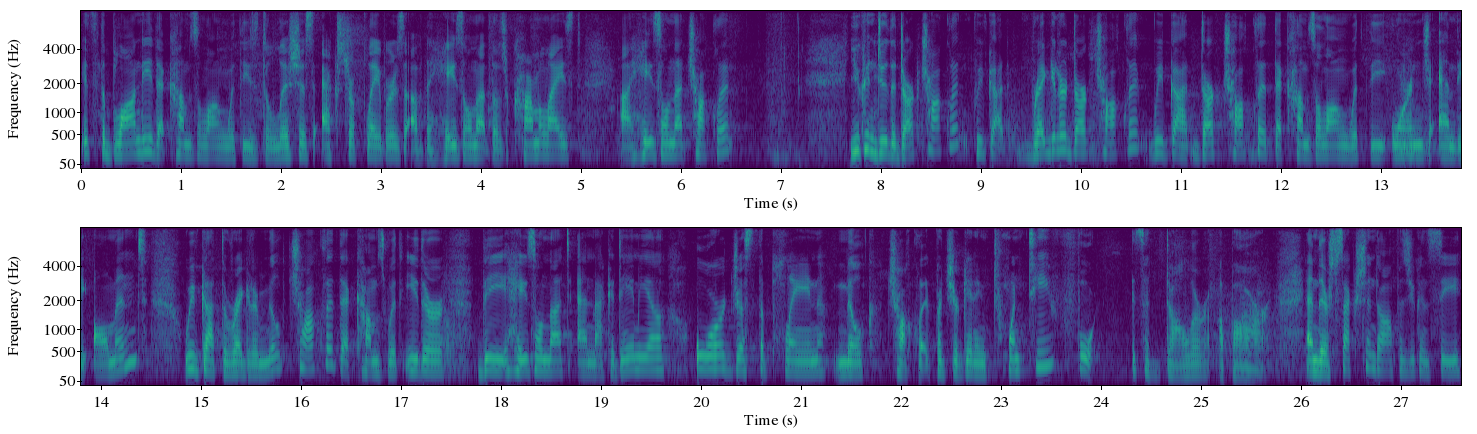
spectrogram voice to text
It's the Blondie that comes along with these delicious extra flavors of the hazelnut. Those are caramelized uh, hazelnut chocolate. You can do the dark chocolate. We've got regular dark chocolate. We've got dark chocolate that comes along with the orange and the almond. We've got the regular milk chocolate that comes with either the hazelnut and macadamia or just the plain milk chocolate. But you're getting 24, it's a dollar a bar. And they're sectioned off, as you can see.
